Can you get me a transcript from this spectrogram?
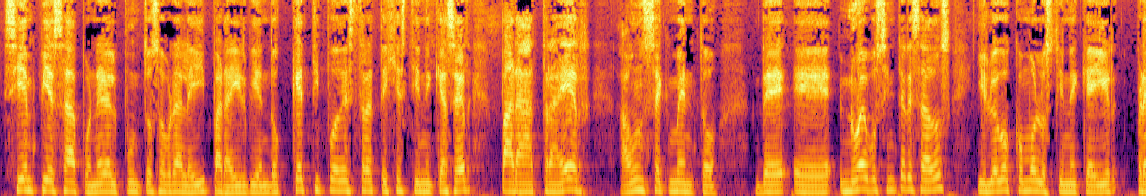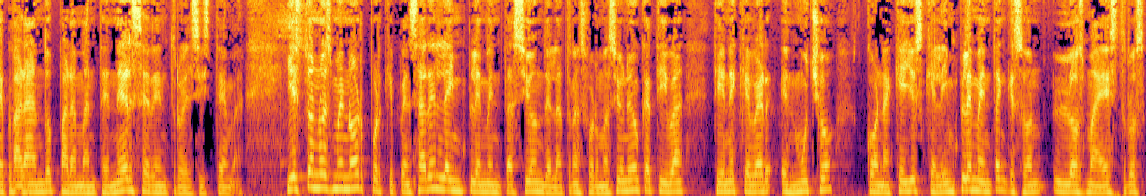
sí empieza a poner el punto sobre la ley para ir viendo qué tipo de estrategias tiene que hacer para atraer a un segmento de eh, nuevos interesados y luego cómo los tiene que ir preparando para mantenerse dentro del sistema. Y esto no es menor porque pensar en la implementación de la transformación educativa tiene que ver en mucho con aquellos que la implementan, que son los maestros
